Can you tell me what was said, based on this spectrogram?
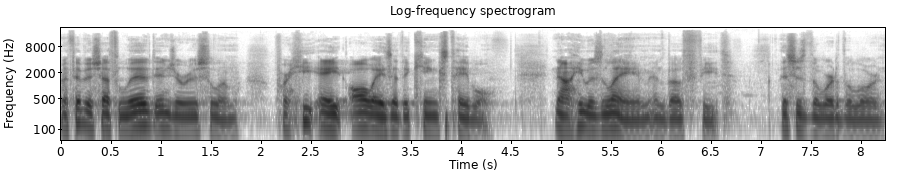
Mephibosheth lived in Jerusalem, for he ate always at the king's table. Now he was lame in both feet. This is the word of the Lord.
